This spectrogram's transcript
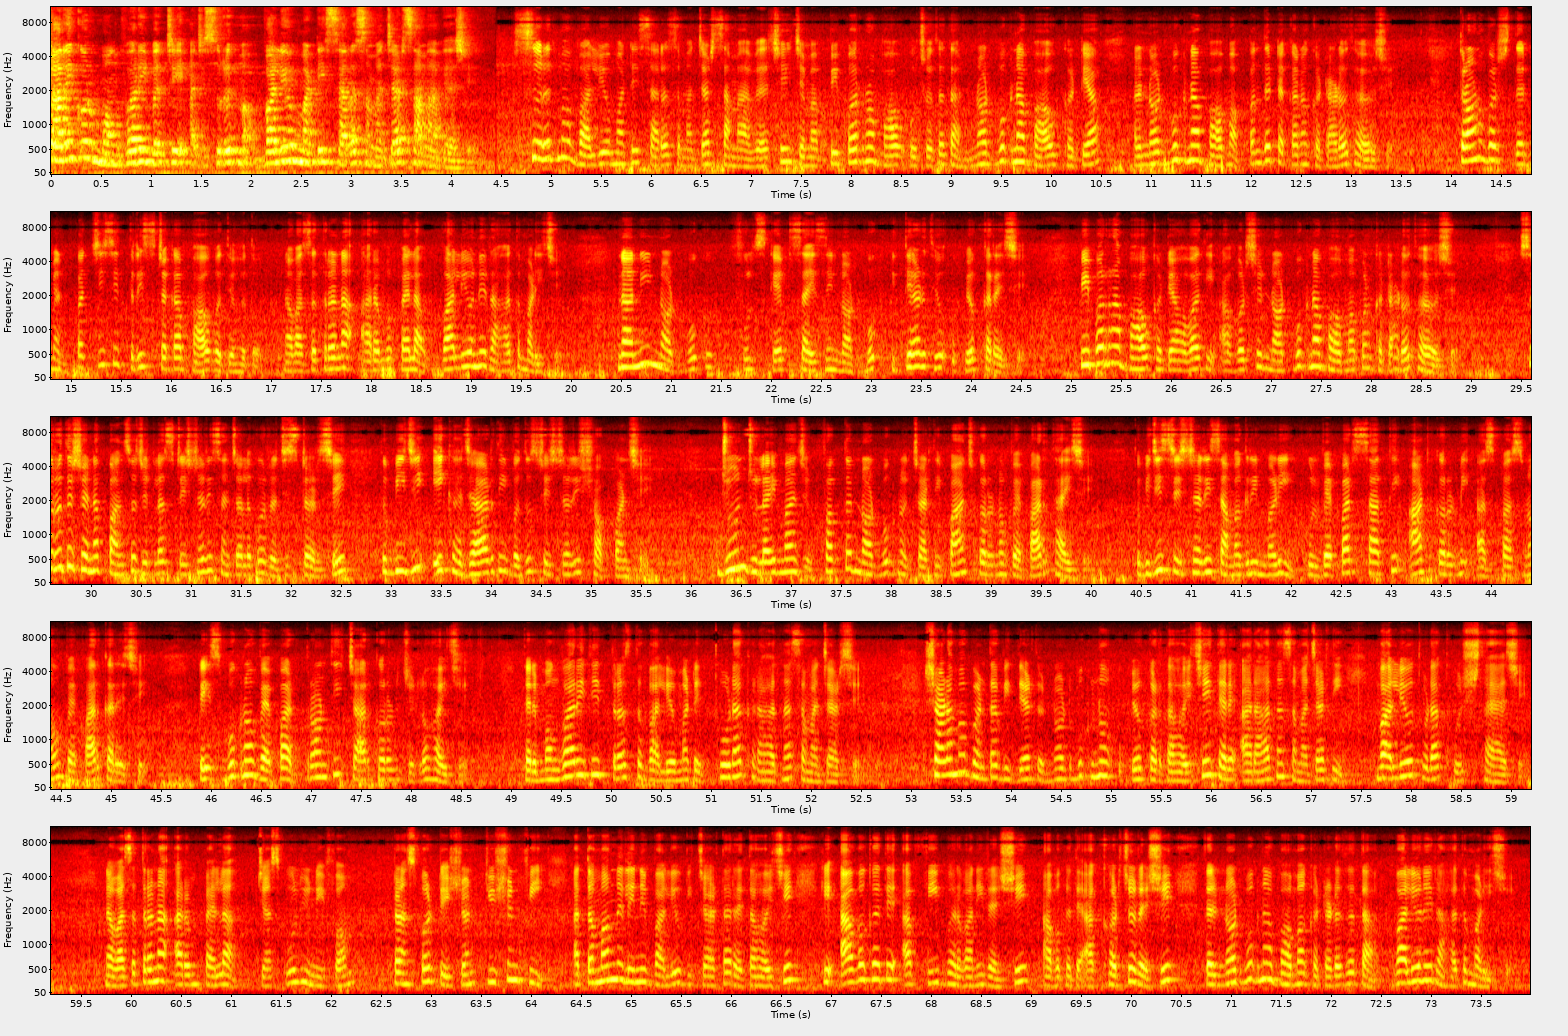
મોંઘવારી વચ્ચે આજે સુરતમાં વાલીઓ માટે સારા સમાચાર સામે આવ્યા છે. સુરતમાં વાલીઓ માટે સારા સમાચાર સામે આવ્યા છે, જેમાં પેપરનો ભાવ ઓછો થતાં નોટબુકના ભાવ ઘટ્યા અને નોટબુકના ભાવમાં પંદર ટકાનો ઘટાડો થયો છે. ત્રણ વર્ષ દરમિયાન પચીસથી ત્રીસ ટકા ભાવ વધ્યો હતો. નવા સત્રના આરંભ પહેલાં વાલીઓને રાહત મળી છે. નાની નોટબુક, ફૂલ સ્કેપ સાઇઝની નોટબુક વિદ્યાર્થીઓ ઉપયોગ કરે છે. પેપરના ભાવ ઘટ્યા હોવાથી આ વર્ષે નોટબુકના ભાવમાં પણ ઘટાડો થયો છે. સુરત શહેરના પાંચસો જેટલા સ્ટેશનરી સંચાલકો રજિસ્ટર્ડ છે, તો બીજી એક હજારથી વધુ સ્ટેશનરી શોપ પણ છે. જૂન, જુલાઈમાં જ ફક્ત નોટબુકનો ચારથી પાંચ કરોડનો વેપાર થાય છે. તો બીજી સ્ટેશનરી સામગ્રી મળી કુલ વેપાર સાતથી આઠ કરોડની આસપાસનો વેપાર કરે છે. ટેક્સ્ટબુકનો વેપાર ત્રણથી ચાર કરોડ જેટલો હોય છે. ત્યારે મોંઘવારીથી ત્રસ્ત વાલીઓ માટે થોડાક રાહતના સમાચાર છે. શાળામાં ભણતા વિદ્યાર્થીઓ નોટબુકનો ઉપયોગ કરતા હોય છે, ત્યારે આ રાહતના સમાચારથી વાલીઓ થોડા ખુશ થયા છે. નવા સત્રના આરંભ પહેલાં જ્યાં school uniform, transportation, tuition fee આ તમામને લઈને વાલીઓ વિચારતા રહેતા હોય છે કે આ વખતે આ ફી ભરવાની રહેશે, આ વખતે આ ખર્ચો રહેશે, ત્યારે નોટબુકના ભાવમાં ઘટાડો થતાં વાલીઓને રાહત મળી છે.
